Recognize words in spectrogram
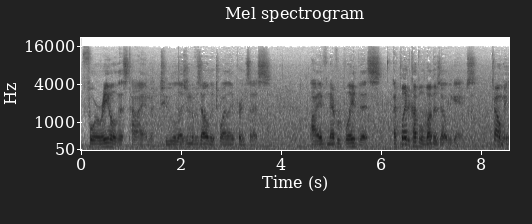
For real this time to Legend of Zelda Twilight Princess. I've never played this. I've played a couple of other Zelda games. Tell me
